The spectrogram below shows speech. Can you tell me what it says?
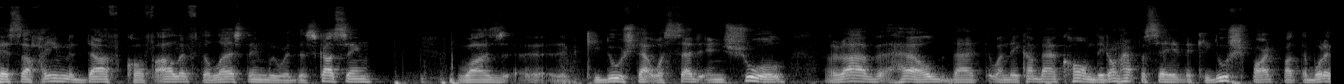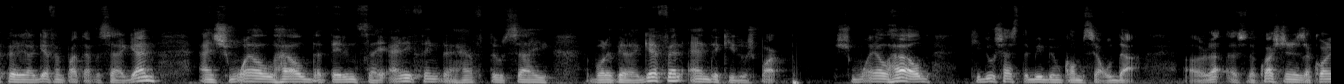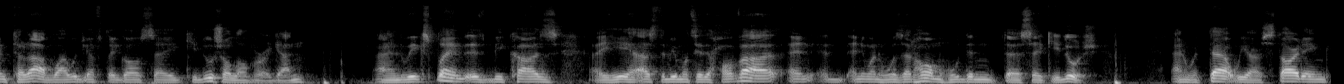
Pesachim Daf Kof Aleph. The last thing we were discussing was uh, kiddush that was said in shul. Rav held that when they come back home, they don't have to say the kiddush part, but the Borei Peri part they have to say again. And Shmuel held that they didn't say anything; they have to say Borei Peri and the kiddush part. Shmuel held kiddush has to be bimkom seudah. Uh, so the question is, according to Rav, why would you have to go say kiddush all over again? And we explained is because uh, he has to be Motzei Chova and anyone who was at home who didn't uh, say Kiddush. And with that, we are starting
